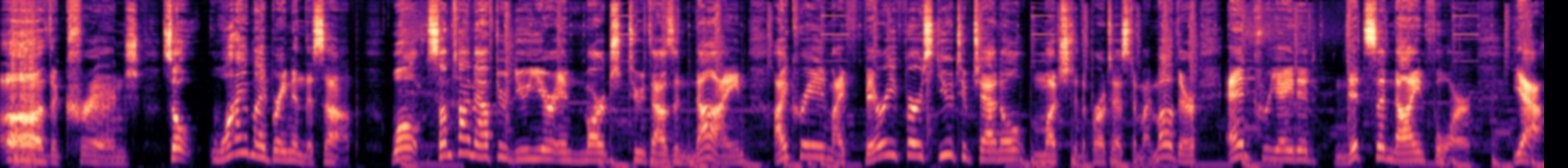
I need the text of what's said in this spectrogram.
Ugh, the cringe. So, why am I bringing this up? Well, sometime after New Year in March 2009, I created my very first YouTube channel, much to the protest of my mother, and created Nitsua94. Yeah,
